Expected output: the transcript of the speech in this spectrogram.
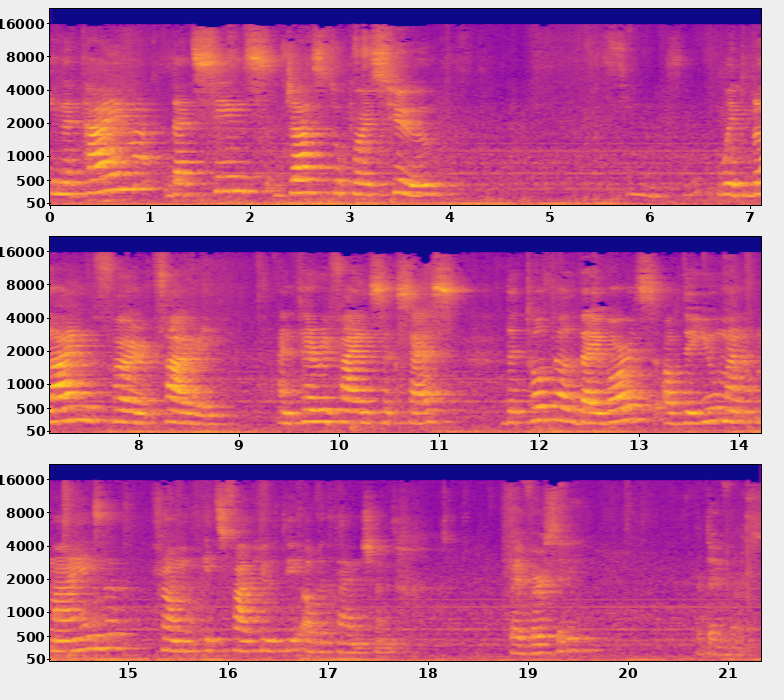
in a time that seems just to pursue with blind fury and terrifying success the total divorce of the human mind from its faculty of attention. diversity or diverse.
